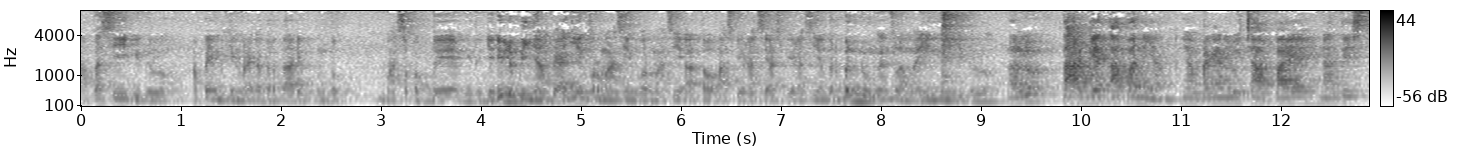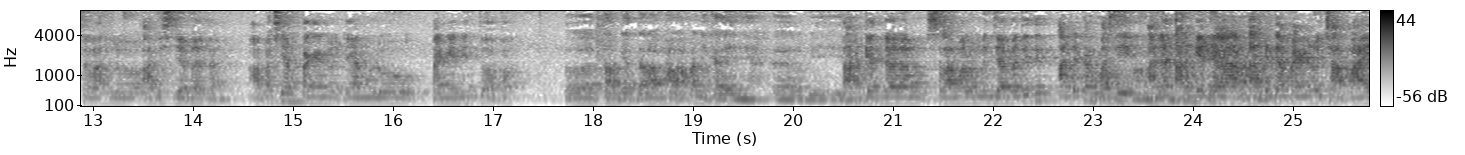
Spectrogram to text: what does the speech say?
apa sih gitu loh apa yang bikin mereka tertarik untuk masuk ke BEM gitu jadi lebih nyampe aja informasi-informasi atau aspirasi-aspirasi yang terbendung kan selama ini gitu loh Lalu target apa nih yang yang pengen lu capai nanti setelah lu habis jabatan? Apa sih yang pengen yang lu pengenin tuh apa? Eh, target dalam hal apa nih kayaknya Eh, lebih target dalam selama lu menjabat itu ada kan Oh, pasti hmm. ada targetnya Iya. kan target yang pengen lu capai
